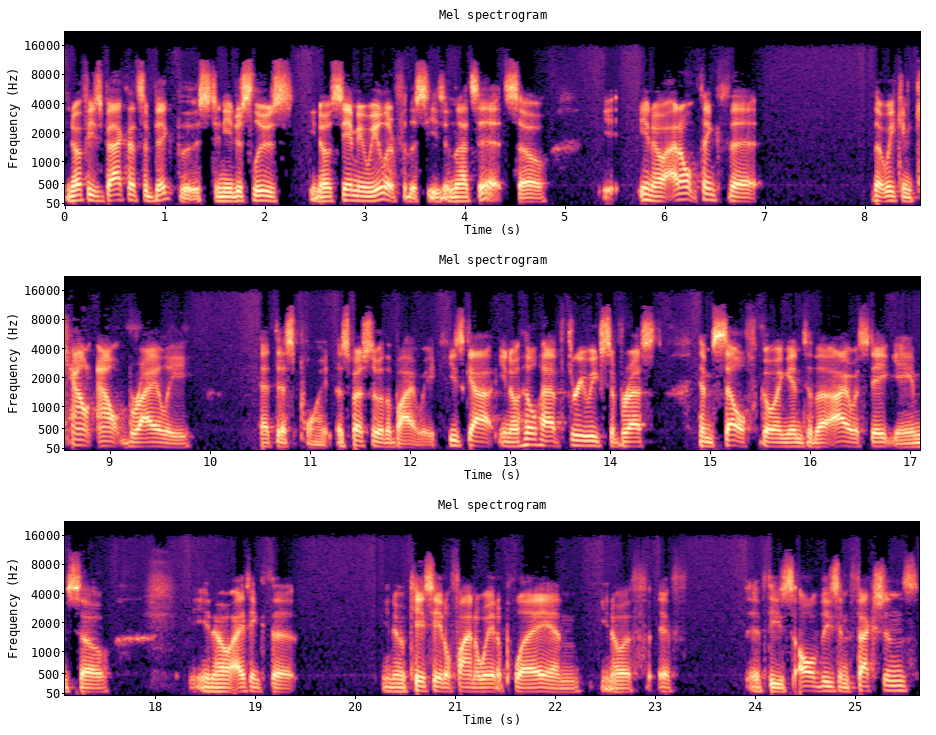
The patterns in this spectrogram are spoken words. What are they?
you know, if he's back, that's a big boost. And you just lose, you know, Sammy Wheeler for the season. That's it. So, you know, I don't think that that we can count out Briley at this point, especially with a bye week. He's got, you know, he'll have three weeks of rest himself going into the Iowa State game. So, you know, I think that you know, K State will find a way to play, and you know, if if if these all these infections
